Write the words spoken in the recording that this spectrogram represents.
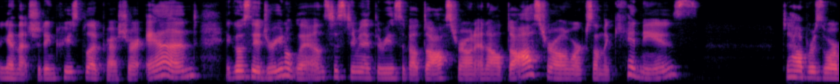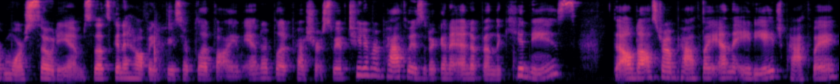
Again, that should increase blood pressure. And it goes to the adrenal glands to stimulate the release of aldosterone. And aldosterone works on the kidneys to help resorb more sodium. So that's going to help increase our blood volume and our blood pressure. So we have two different pathways that are going to end up on the kidneys the aldosterone pathway and the ADH pathway.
